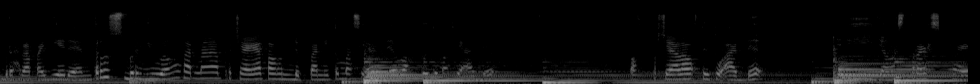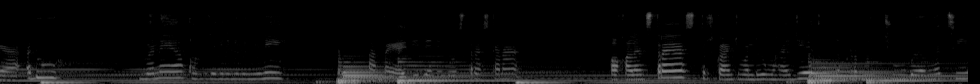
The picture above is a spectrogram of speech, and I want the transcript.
berharap aja dan terus berjuang karena percaya tahun depan itu masih ada waktu itu masih ada waktu percayalah waktu itu ada. Jadi jangan stres kayak aduh gimana ya kalau bisa gini gini gini. Santai aja jangan dibawa stres. Karena kalau kalian stres terus kalian cuma di rumah aja itu benar-benar micu banget sih.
